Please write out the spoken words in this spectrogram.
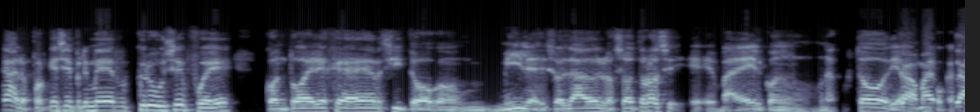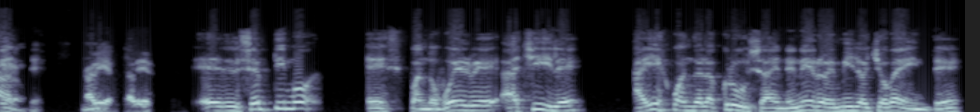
claro, porque ese primer cruce fue con todo el ejército, con miles de soldados, los otros eh, va él con una custodia, con poca gente. Está bien, está bien. El séptimo es cuando vuelve a Chile, ahí es cuando lo cruza, en enero de 1820,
